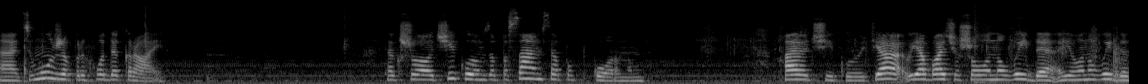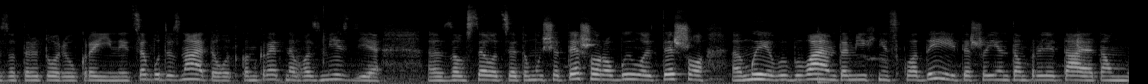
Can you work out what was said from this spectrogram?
е, цьому вже приходить край. Так що очікуємо, запасаємося попкорном. Хай очікують. Я, я бачу, що воно вийде, і воно вийде за територію України. І це буде, знаєте, от конкретне возмездіє за все оце. Тому що те, що робило, те, що е, ми вибиваємо там їхні склади, і те, що їм там прилітає там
